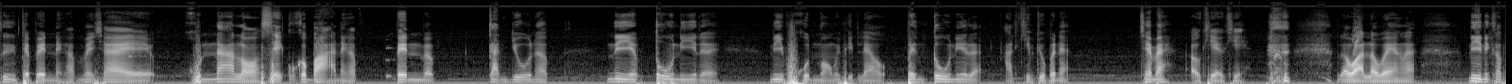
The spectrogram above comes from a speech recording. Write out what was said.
ซึ่งจะเป็นนะครับไม่ใช่คุณหน้าหล่อเสกกุกบาทนะครับ เป็นแบบกันยูนะครับ นี่ครับตู้นี้เลย นี่พวกคุณมองไม่ผิดแล้ว เป็นตู้นี้แหละอัดคลิปอยู่ปะเนี่ย ใช่ไหมโอเคโอเคระหวาดระแวงแล้วนี่นะครับ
